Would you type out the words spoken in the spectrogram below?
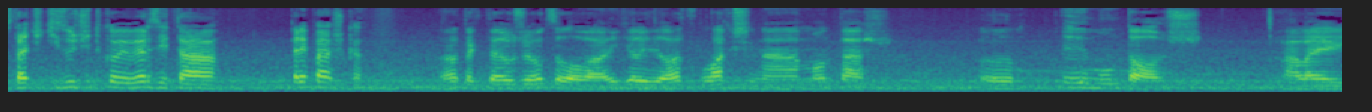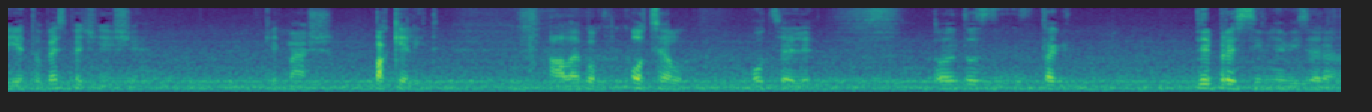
Stačí ti z účitkovej verzie tá prepážka. A tak je už je ocelová. Igelit je ľah- ľahší na montáž. Um, e montáž. Ale je to bezpečnejšie, keď máš bakelit. Alebo ocel. Oceľ. Len to tak depresívne vyzerá.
